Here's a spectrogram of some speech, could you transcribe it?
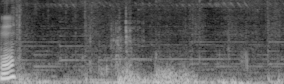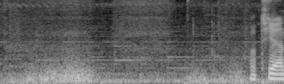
หืมหัวเทียน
